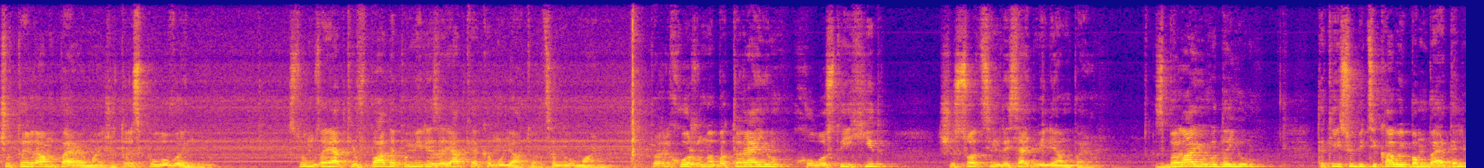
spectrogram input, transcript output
4 А майже 3,5. Струм зарядки впаде по мірі зарядки акумулятора. Це нормально. Переходжу на батарею, холостий хід 670 мА. Збираю, видаю. Такий собі цікавий бомбетель.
